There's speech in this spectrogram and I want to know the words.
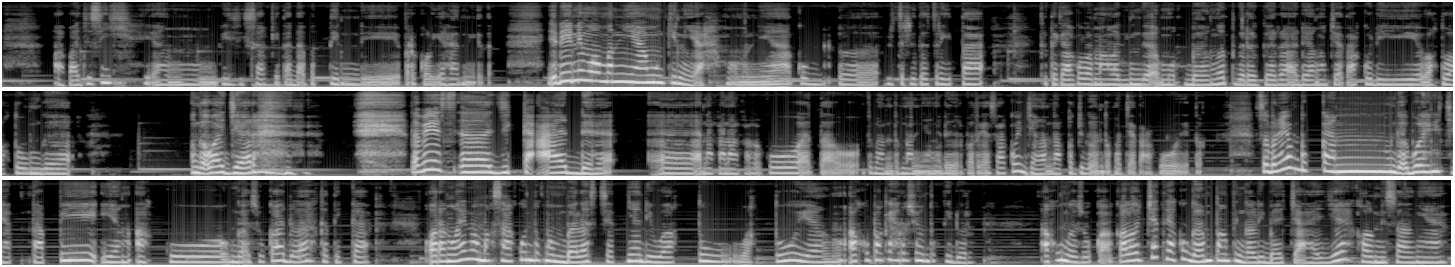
apa aja sih yang bisa kita dapetin di perkuliahan gitu. Jadi ini momennya mungkin ya momennya aku uh, bercerita-cerita ketika aku memang lagi nggak mood banget gara-gara ada yang ngechat aku di waktu-waktu nggak nggak wajar. Tapi uh, jika ada uh, anak-anak aku atau teman-teman yang dengar podcast aku jangan takut juga untuk ngechat aku gitu. Sebenarnya bukan nggak boleh ngechat tapi yang aku nggak suka adalah ketika orang lain memaksa aku untuk membalas chatnya di waktu waktu yang aku pakai harusnya untuk tidur. Aku nggak suka. Kalau chat ya aku gampang tinggal dibaca aja. Kalau misalnya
